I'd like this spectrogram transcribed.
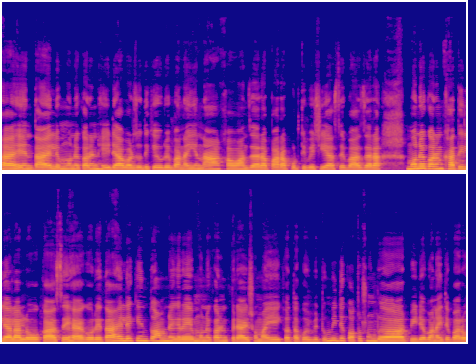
থাকেন তাহলে মনে করেন সেইটা আবার যদি কেউরে বানাইয়ে না খাওয়ান, যারা পাড়া প্রতিবেশী আছে বা যারা মনে করেন খাতিলেলা লোক আছে হ্যাঁ করে তাহলে কিন্তু আপনাদের মনে করেন প্রায় সময় এই কথা কইবে, তুমি যে কত সুন্দর পিঠা বানাইতে পারো,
